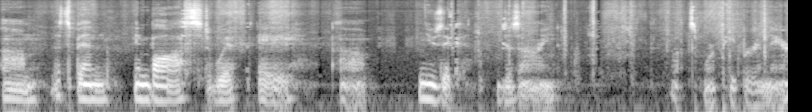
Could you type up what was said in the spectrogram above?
um, that's been embossed with a uh, music design. Lots more paper in there.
